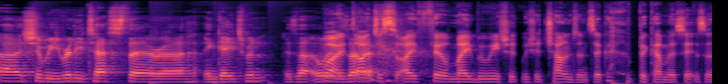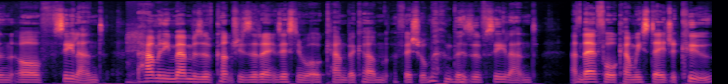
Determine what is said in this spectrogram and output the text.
Uh, should we really test their uh, engagement? Is that all? Well, is that I just I feel maybe we should we should challenge them to become a citizen of Sealand. How many members of countries that don't exist anymore can become official members of Sealand? And therefore, can we stage a coup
